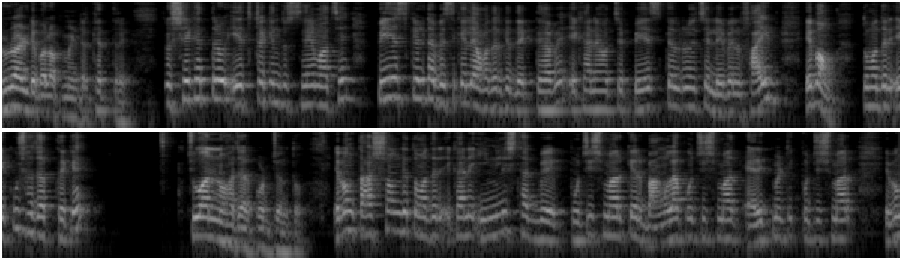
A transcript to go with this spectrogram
রুরাল ডেভেলপমেন্টের ক্ষেত্রে। তো সেক্ষেত্রেও এজটা কিন্তু সেম আছে। পে স্কেলটা বেসিক্যালি আমাদেরকে দেখতে হবে। এখানে হচ্ছে পে স্কেল রয়েছে লেভেল ফাইভ এবং তোমাদের একুশ হাজার থেকে চুয়ান্ন হাজার পর্যন্ত। এবং তার সঙ্গে তোমাদের এখানে ইংলিশ থাকবে পঁচিশ মার্কের, বাংলা পঁচিশ মার্ক অ্যারিথমেটিক পঁচিশ মার্ক এবং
